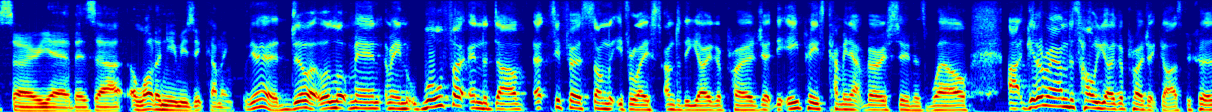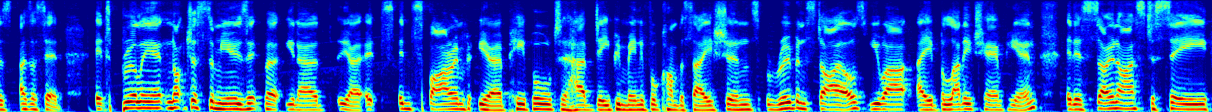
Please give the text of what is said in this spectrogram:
So yeah, there's uh, a lot of new music coming. Yeah, do it. Well, look, man, I mean, Wolfer and the Dove, that's your first song that you've released under the Yoga Project. The EP is coming out very soon as well. Uh, get around this whole Yoga Project, guys, because as I said, it's brilliant, not just the music, but, you know, you know, it's inspiring, you know, people to have deep and meaningful conversations. Reuben Styles, you are a bloody champion. It is so nice to see,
